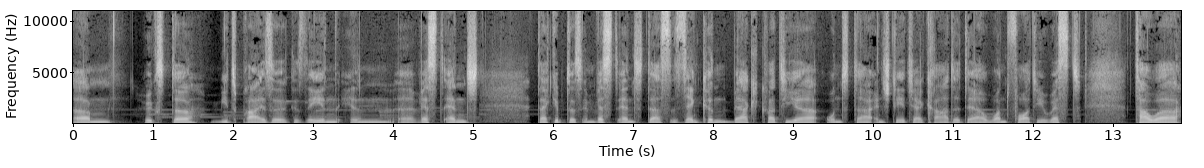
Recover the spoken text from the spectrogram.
ähm, höchste Mietpreise gesehen im äh, Westend. Da gibt es im Westend das Senckenberg-Quartier und da entsteht ja gerade der 140 West Tower,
